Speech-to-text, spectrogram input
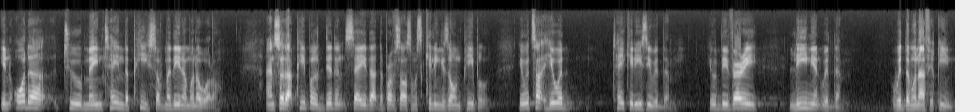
in order to maintain the peace of Medina Munawwara, and so that people didn't say that the Prophet sallallahu was killing his own people, he would, he would take it easy with them. He would be very lenient with them, with the munafiqeen.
